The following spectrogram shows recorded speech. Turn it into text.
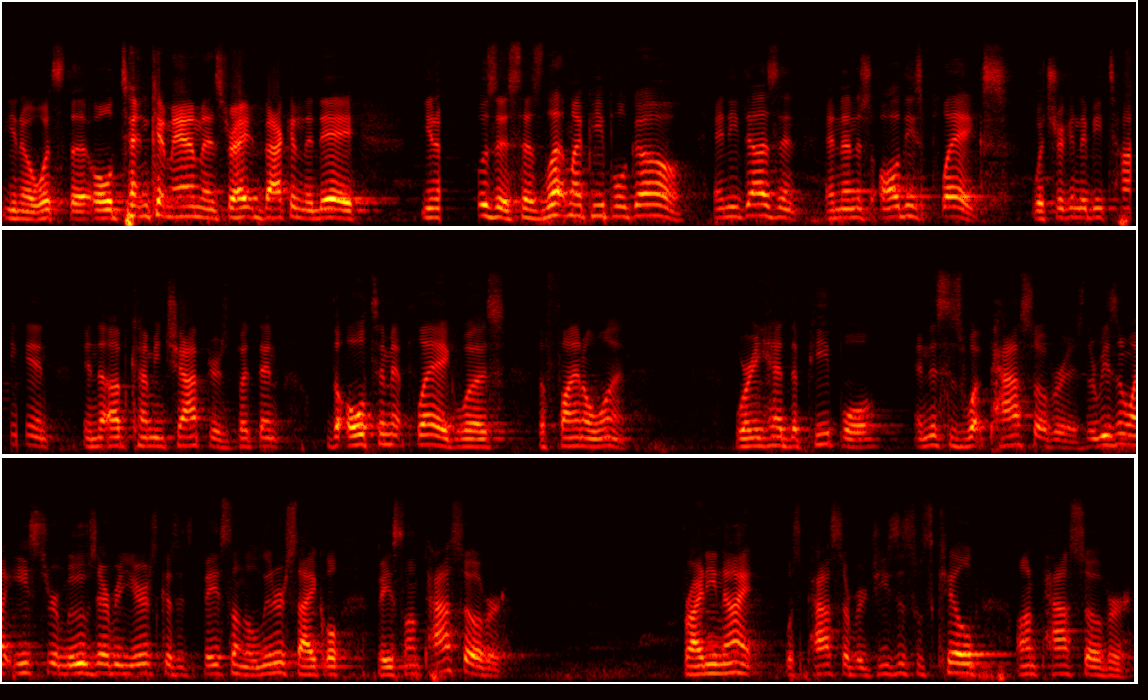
you know, what's the old Ten Commandments, right? Back in the day, you know, Moses says, Let my people go. and he doesn't. And then there's all these plagues, which are going to be tying in in the upcoming chapters. But then the ultimate plague was the final one, where he had the people, and this is what Passover is. The reason why Easter moves every year is because it's based on the lunar cycle, based on Passover. Friday night was Passover. Jesus was killed on Passover.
